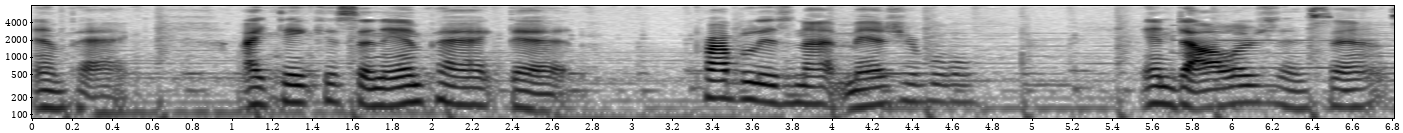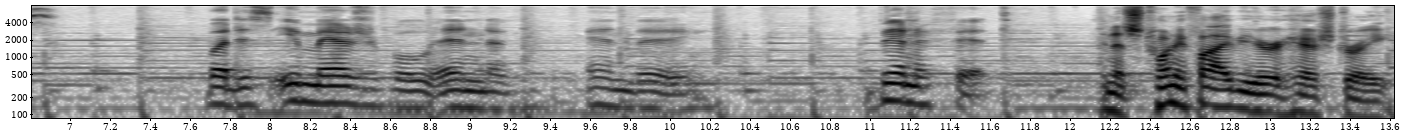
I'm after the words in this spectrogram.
impact. I think it's an impact that probably is not measurable in dollars and cents, but it's immeasurable in the, in the benefit. In its 25 year history,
